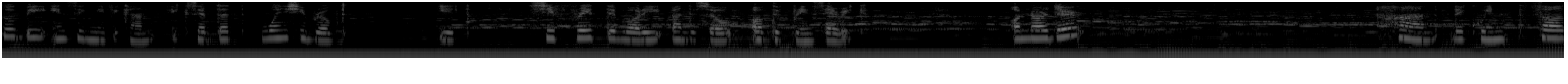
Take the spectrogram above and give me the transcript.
could be insignificant, except that when she broke it, she freed the body and the soul of the Prince Eric. On another hand, the queen thought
